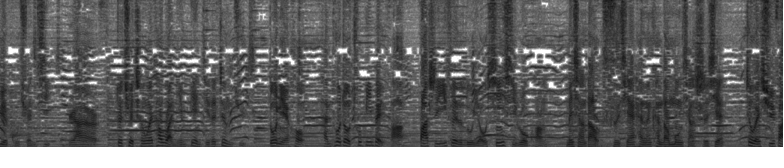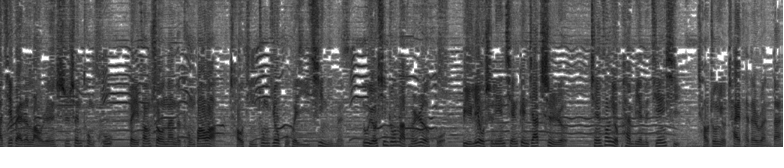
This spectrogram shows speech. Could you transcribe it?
岳谷全记》。然而，这却成为他晚年变节的证据。多年后，韩托胄出兵北伐，八十一岁的陆游欣喜若狂，没想到死前还能看到梦想实现。这位须发皆白的老人失声痛哭。北方受难的同胞啊，朝廷终究不会遗弃你们。陆游心中那团热火比六十年前更加炽热。前方有叛变的奸细，朝中有拆台的软蛋。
